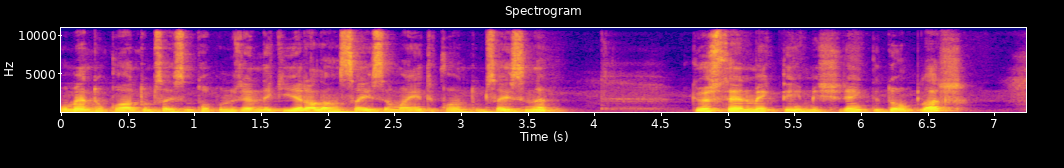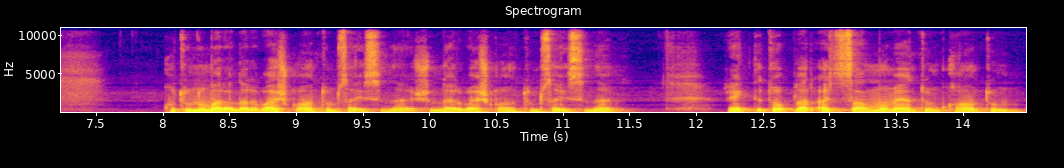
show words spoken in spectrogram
momentum kuantum sayısını, topun üzerindeki yer alan sayısı manyetik kuantum sayısını göstermekteymiş. Renkli toplar kutu numaraları baş kuantum sayısını, şunlar baş kuantum sayısını, renkli toplar açısal momentum kuantum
